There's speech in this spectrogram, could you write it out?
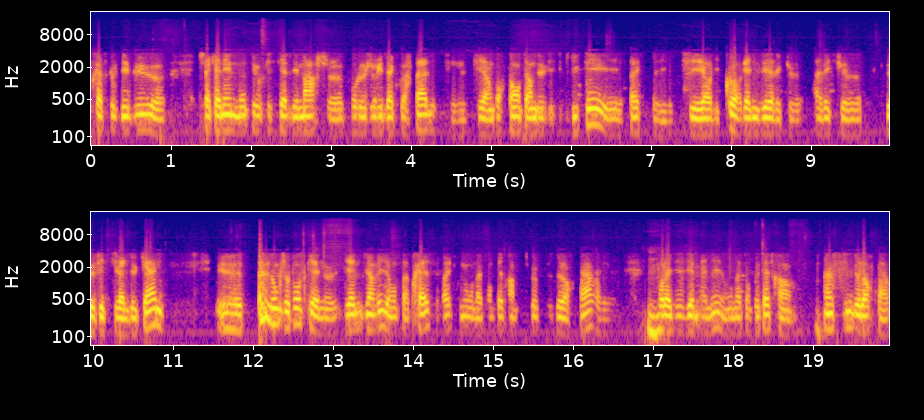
presque le début euh, chaque année une montée officielle des marches pour le jury de la Queerpal, qui est important en termes de visibilité et ça qui co-organisé avec avec le festival de Cannes. donc je pense qu'il y, a une bienveillance. Après, c'est vrai que nous on attend peut-être un petit peu plus de leur part. Mhm. Pour la dixième année, on attend peut-être un, un, signe de leur part.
